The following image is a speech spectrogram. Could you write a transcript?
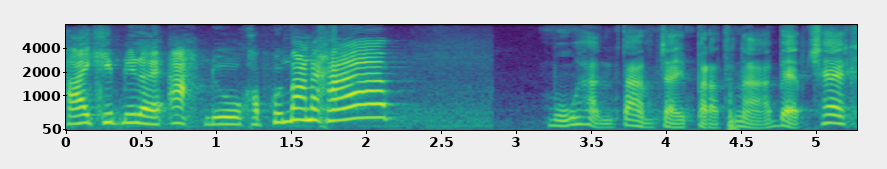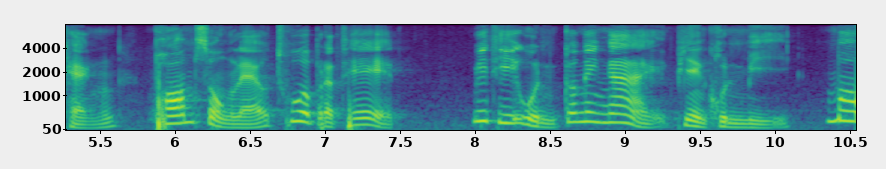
ท้ายคลิปนี้เลยอะดูขอบคุณมากนะครับหมูหันตามใจปรารถนาแบบแช่แข็ง พร้อมส่งแล้วทั่วประเทศ วิธีอุ่นก็ง่ายๆ เพียงคุณมีหม้อ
